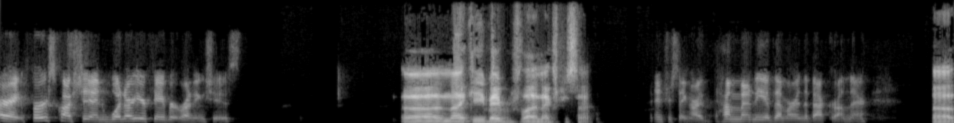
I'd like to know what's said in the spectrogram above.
all right. First question: What are your favorite running shoes? Uh, Nike Vaporfly Next Percent. Interesting. Are how many of them are in the background there? Uh,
